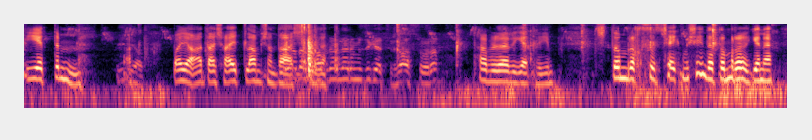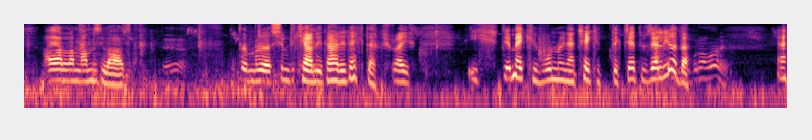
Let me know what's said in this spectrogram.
İyi mi? İyi yap. Bayağı da şahitlamışsın daha şimdi. tabrelerimizi getir az sonra. Tabileri getireyim. Dımrıksız çekmişsin de dımrığı gene ayarlamamız lazım. He. Dımrığı şimdiki hali idare edek de şurayı İş, demek ki burnuyla çekittikçe düzeliyor da. Bura var ya. Heh.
